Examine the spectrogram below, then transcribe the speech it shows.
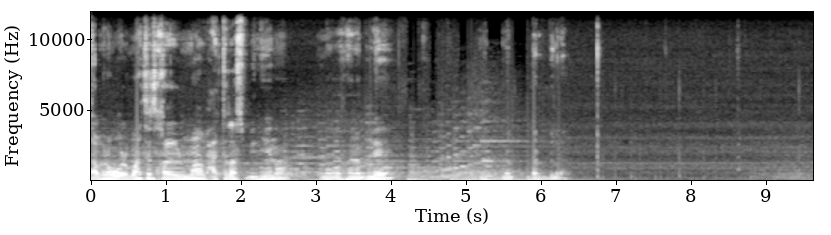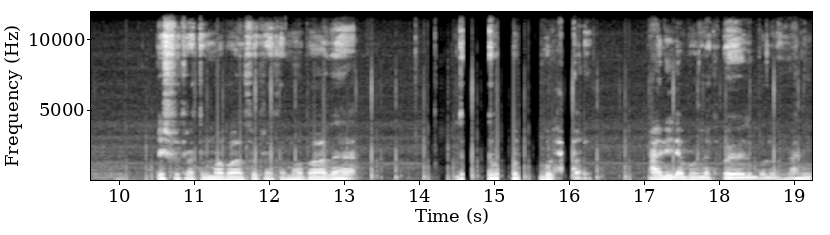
طبعا اول ما تدخل ال map حت respawn هنا. نضغط هنا play. نبدأ play. إيش فكرة الماب هذا؟ فكرة الماب هذا حقائق يعني يدبر لك يدبر لك. يعني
